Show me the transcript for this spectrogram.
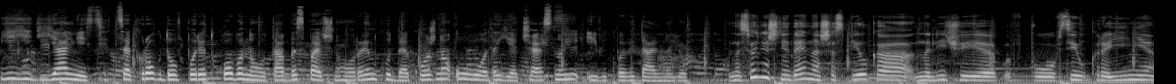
Її діяльність це крок до впорядкованого та безпечного ринку, де кожна угода є чесною і відповідальною. На сьогоднішній день наша спілка налічує по всій Україні.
